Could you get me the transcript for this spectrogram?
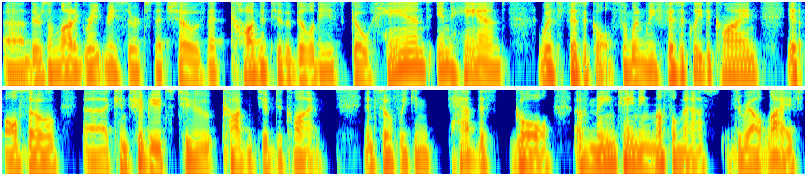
Uh, there's a lot of great research that shows that cognitive abilities go hand in hand with physical. So when we physically decline, it also uh, contributes to cognitive decline. And so if we can have this goal of maintaining muscle mass throughout life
